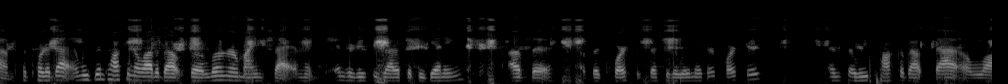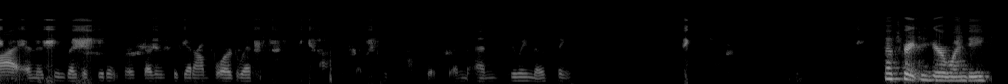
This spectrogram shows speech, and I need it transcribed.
um, supported that. And we've been talking a lot about the learner mindset, and it introduces that at the beginning of the of the course, especially the Waymaker courses. And so we talk about that a lot, and it seems like the students are starting to get on board with uh, practice and, and doing those things. That's great to hear, Wendy.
